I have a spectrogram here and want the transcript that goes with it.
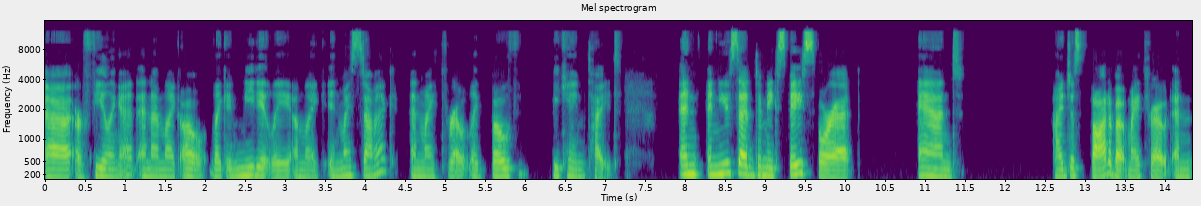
uh, or feeling it? And I'm like, oh, like immediately I'm like in my stomach and my throat, like both became tight. And and you said to make space for it. And I just thought about my throat and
